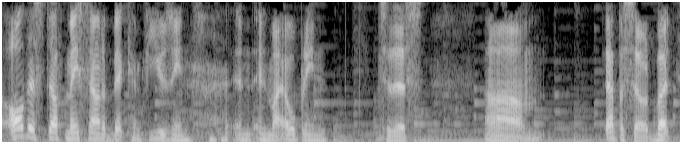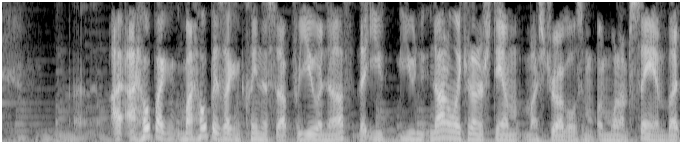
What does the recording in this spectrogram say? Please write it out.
all this stuff may sound a bit confusing in, in my opening to this um, episode, but I, I, hope I can, my hope is I can clean this up for you enough that you you not only can understand my struggles and, and what I'm saying, but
